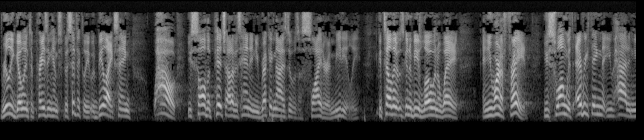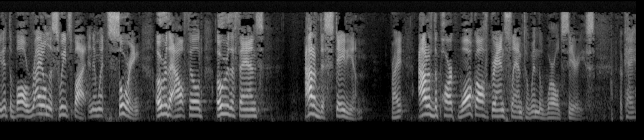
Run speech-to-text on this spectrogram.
really go into praising him specifically. It would be like saying, wow, you saw the pitch out of his hand and you recognized it was a slider immediately. You could tell that it was going to be low and away and you weren't afraid. You swung with everything that you had and you hit the ball right on the sweet spot and it went soaring over the outfield, over the fans, out of the stadium, right? out of the park, walk off grand slam to win the World Series. Okay?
